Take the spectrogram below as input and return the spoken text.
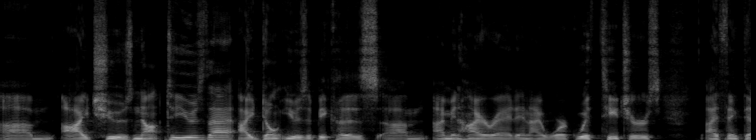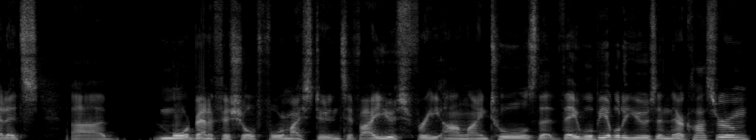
Um, I choose not to use that. I don't use it because um, I'm in higher ed and I work with teachers. I think that it's uh, more beneficial for my students if I use free online tools that they will be able to use in their classroom.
